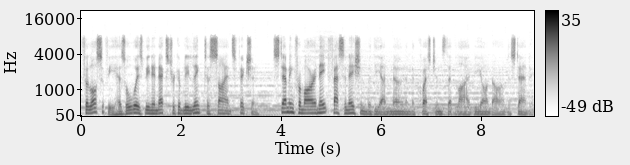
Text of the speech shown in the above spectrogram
Philosophy has always been inextricably linked to science fiction, stemming from our innate fascination with the unknown and the questions that lie beyond our understanding.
